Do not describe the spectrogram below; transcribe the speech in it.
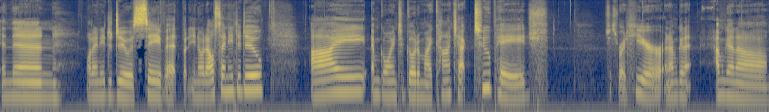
And then what I need to do is save it. But you know what else I need to do? I am going to go to my contact to page, which is right here, and I'm gonna I'm gonna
